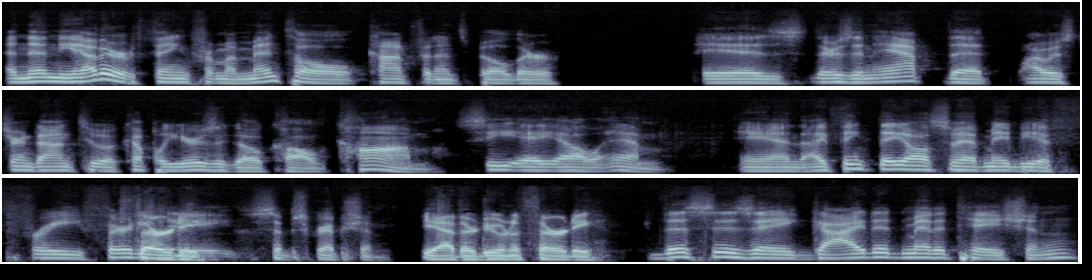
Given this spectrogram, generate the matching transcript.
And then the other thing from a mental confidence builder is there's an app that I was turned on to a couple years ago called Calm, C A L M. And I think they also have maybe a free 30, 30. day subscription. yeah, they're doing a thirty. This is a guided meditation,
